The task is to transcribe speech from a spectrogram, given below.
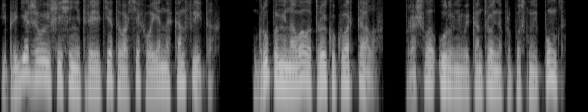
и придерживающиеся нейтралитета во всех военных конфликтах. Группа миновала тройку кварталов, прошла уровневый контрольно-пропускной пункт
